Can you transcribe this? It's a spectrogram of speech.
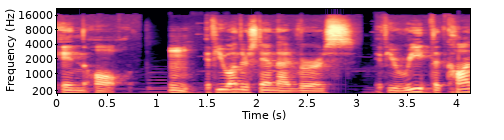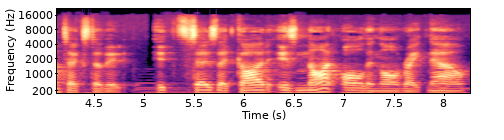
in all. Mm. If you understand that verse, if you read the context of it, it says that God is not all in all right now,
